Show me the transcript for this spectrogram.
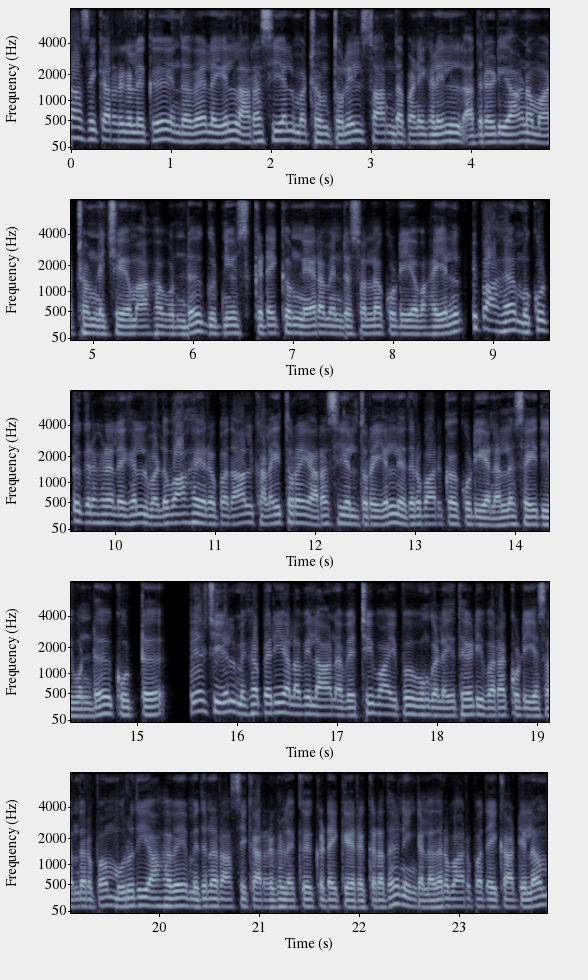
ராசிக்காரர்களுக்கு இந்த வேளையில் அரசியல் மற்றும் தொழில் சார்ந்த பணிகளில் அதிரடியான மாற்றம் நிச்சயமாக உண்டு. குட் நியூஸ் கிடைக்கும் நேரம் என்று சொல்லக்கூடிய வகையில் குறிப்பாக முக்கூட்டு கிரகநிலைகள் வலுவாக இருப்பதால் கலைத்துறை அரசியல் துறையில் எதிர்பார்க்கக்கூடிய நல்ல செய்தி உண்டு. கூட்டு முயற்சியில் மிகப்பெரிய அளவிலான வெற்றி வாய்ப்பு உங்களை தேடி வரக்கூடிய சந்தர்ப்பம் உறுதியாகவே மிதுன ராசிக்காரர்களுக்கு கிடைக்க இருக்கிறது. நீங்கள் எதிர்பார்ப்பதை காட்டிலும்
